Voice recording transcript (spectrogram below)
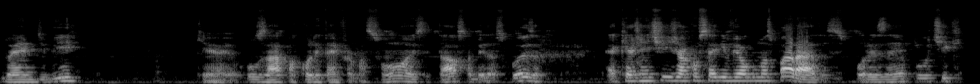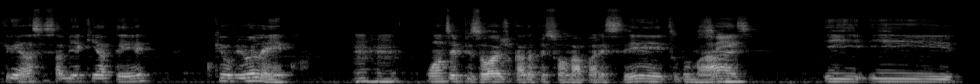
do MDB, que é usar para coletar informações e tal, saber das coisas, é que a gente já consegue ver algumas paradas. Por exemplo, o Tique Criança sabia que ia ter, porque eu vi o elenco. Uhum. Quantos episódios cada pessoa vai aparecer e tudo mais. E, e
